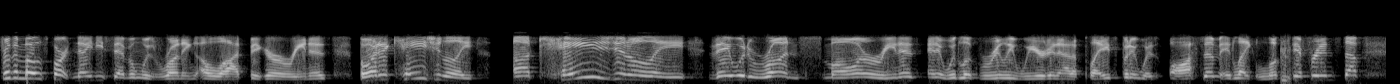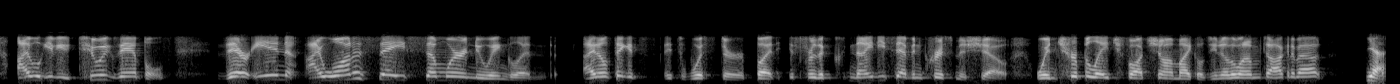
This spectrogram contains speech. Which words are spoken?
for the most part, 97 was running a lot bigger arenas, but occasionally, occasionally they would run smaller arenas and it would look really weird and out of place, but it was awesome. It like looked different and stuff. I will give you two examples. They're in, I want to say somewhere in New England. I don't think it's it's Worcester, but for the '97 Christmas show when Triple H fought Shawn Michaels, you know the one I'm talking about? Yes.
